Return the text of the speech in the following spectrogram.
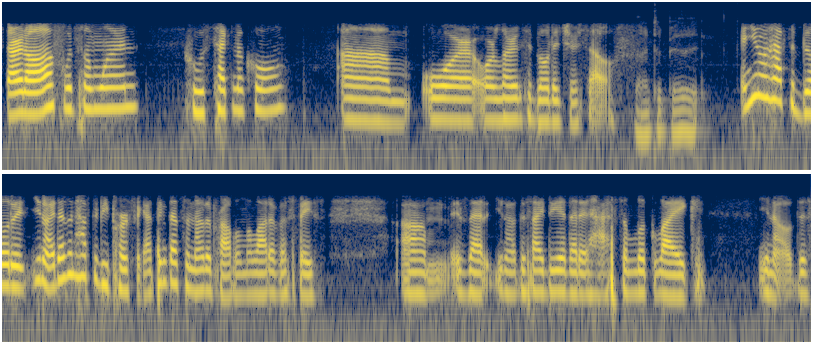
start off with someone who's technical um or or learn to build it yourself. learn to build it. And you don't have to build it, you know, it doesn't have to be perfect. I think that's another problem a lot of us face um is that, you know, this idea that it has to look like, you know, this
